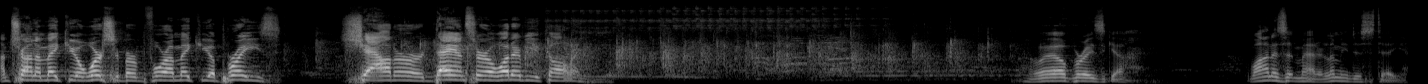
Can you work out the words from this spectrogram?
I'm trying to make you a worshiper before I make you a praise shouter or dancer or whatever you call it. Well, praise God. Why does it matter? Let me just tell you.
